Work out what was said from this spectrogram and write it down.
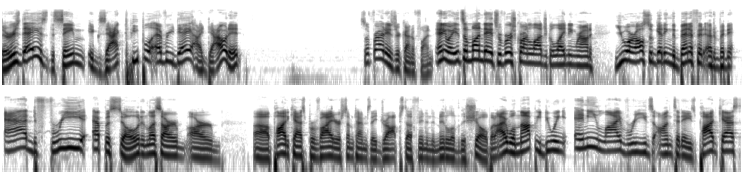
Thursday is the same exact people every day. I doubt it. So Fridays are kind of fun. Anyway, it's a Monday. It's reverse chronological lightning round. You are also getting the benefit of an ad-free episode, unless our our uh, podcast provider sometimes they drop stuff in in the middle of the show. But I will not be doing any live reads on today's podcast.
